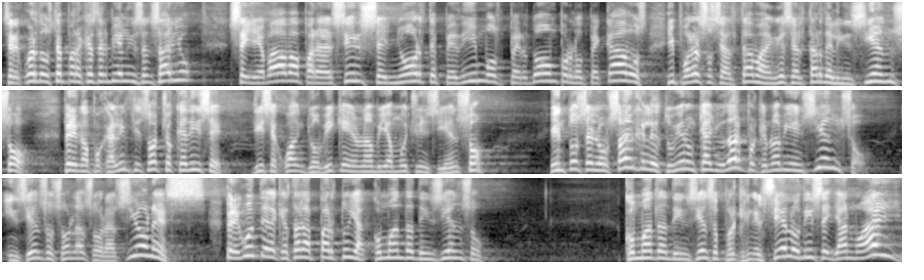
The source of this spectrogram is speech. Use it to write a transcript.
¿se recuerda usted para qué servía el incensario? Se llevaba para decir, Señor, te pedimos perdón por los pecados. Y por eso se altaba en ese altar del incienso. Pero en Apocalipsis 8, ¿qué dice? Dice Juan, yo vi que no había mucho incienso. Y entonces los ángeles tuvieron que ayudar porque no había incienso. Incienso son las oraciones. Pregúntele que está la par tuya, ¿cómo andas de incienso? ¿Cómo andan de incienso? Porque en el cielo dice ya no hay.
